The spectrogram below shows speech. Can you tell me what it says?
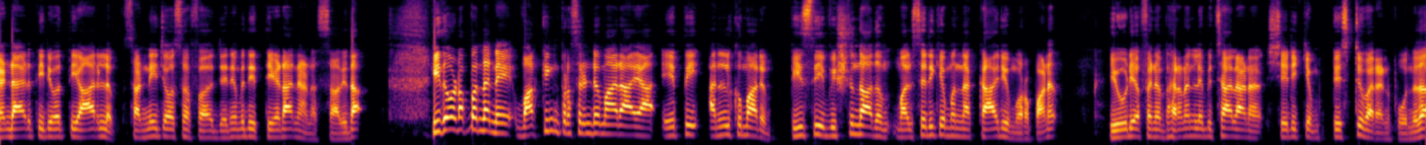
രണ്ടായിരത്തി ഇരുപത്തി സണ്ണി ജോസഫ് ജനവിധി തേടാനാണ് സാധ്യത. ഇതോടൊപ്പം തന്നെ വർക്കിംഗ് പ്രസിഡന്റുമാരായ എ പി അനിൽകുമാറും പി സി വിഷ്ണുനാഥും മത്സരിക്കുമെന്ന കാര്യം ഉറപ്പാണ്. യു ഡി എഫിന് ഭരണം ലഭിച്ചാലാണ് ശരിക്കും ട്വിസ്റ്റ് വരാൻ പോകുന്നത്.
